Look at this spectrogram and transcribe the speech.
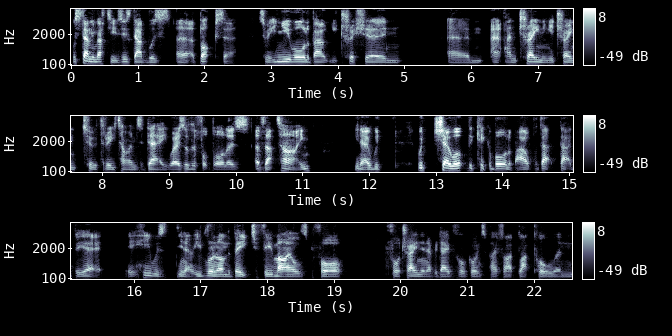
Well, Stanley Matthews, his dad was uh, a boxer, so he knew all about nutrition um, and, and training. He trained two or three times a day, whereas other footballers of that time, you know, would would show up, they'd kick a ball about, but that that'd be it. it. He was, you know, he'd run on the beach a few miles before before training every day before going to play for like Blackpool and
